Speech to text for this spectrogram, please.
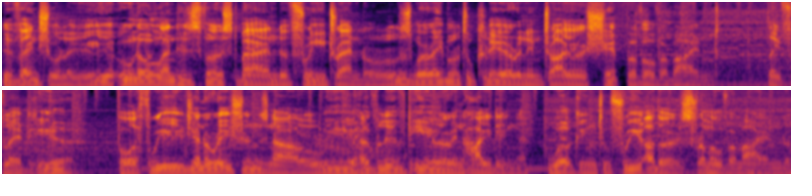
Eventually, Uno and his first band of free Trandals were able to clear an entire ship of Overmind. They fled here. For three generations now, we have lived here in hiding, working to free others from Overmind.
